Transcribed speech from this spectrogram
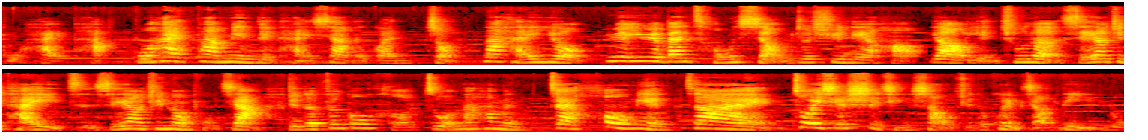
不害怕，不害怕面对台下的观众。那还有，因为音乐班从小我们就训练好要演出了，谁要去抬椅子，谁要去弄谱架，觉得分工合作，那他们在后面在做一些事情上，我觉得会比较利落。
